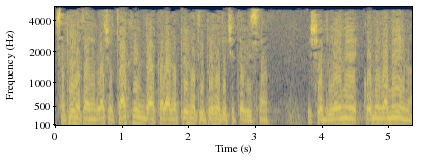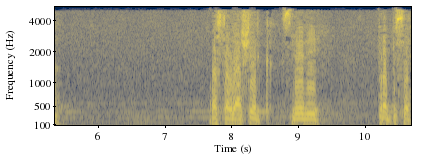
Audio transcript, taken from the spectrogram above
Sa prihvatanjem vraćao takvim da kada ga prihvati prihvati čitav islam. Više dileme kod njega ne ima ostavlja širk slijedi propise.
